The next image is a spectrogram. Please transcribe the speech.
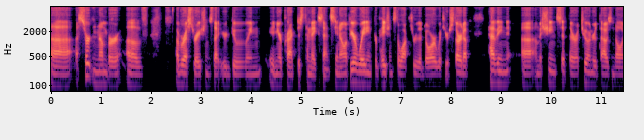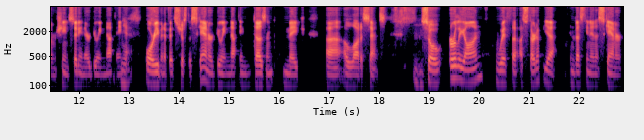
uh, a certain number of of restorations that you're doing in your practice to make sense. You know, if you're waiting for patients to walk through the door with your startup, having uh, a machine sit there, a two hundred thousand dollar machine sitting there doing nothing, yes. or even if it's just a scanner doing nothing, doesn't make uh, a lot of sense. Mm-hmm. So early on with a, a startup, yeah, investing in a scanner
